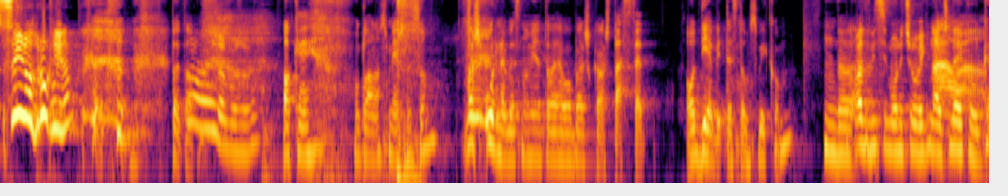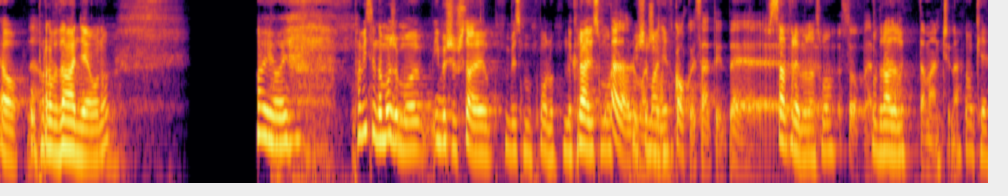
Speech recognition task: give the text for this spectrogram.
Sin od Brooklyna. To je to. Aj, da, bože. Ok, uglavnom smiješni su. Baš urnebesno mi je to, evo, baš kao šta se odjebite s tom svikom. Da, a mislim, oni će uvijek naći neko kao da. opravdanje, ono. Oj, oj. Pa mislim da možemo, imaš još šta, mi smo, ono, na kraju smo, Da, dobro, više možemo. manje. Koliko je sati? E, Sat vremena smo Super. odradili. Evo, Tamančina. Ok. E,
